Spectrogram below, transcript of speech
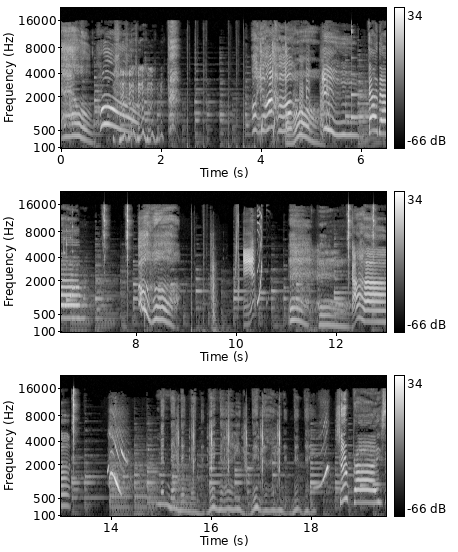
oh. oh. Oh. Surprise!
